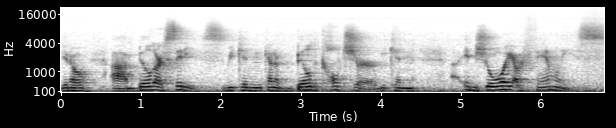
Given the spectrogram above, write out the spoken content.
you know, um, build our cities. We can kind of build culture. We can uh, enjoy our families.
